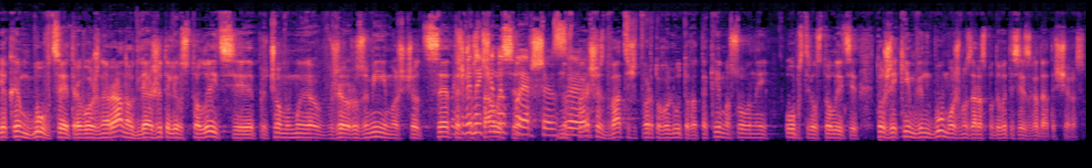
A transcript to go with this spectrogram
Яким був цей тривожний ранок для жителів столиці? Причому ми вже розуміємо, що це те, що чи не сталося вперше з- не вперше з 24 лютого. Такий масований обстріл столиці. Тож яким він був, можемо зараз подивитися і згадати ще раз.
